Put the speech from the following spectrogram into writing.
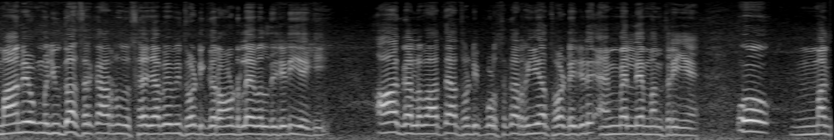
ਮਾਨਯੋਗ ਮੌਜੂਦਾ ਸਰਕਾਰ ਨੂੰ ਦੱਸਿਆ ਜਾਵੇ ਵੀ ਤੁਹਾਡੀ ਗਰਾਊਂਡ ਲੈਵਲ ਤੇ ਜਿਹੜੀ ਹੈਗੀ, ਆਹ ਗੱਲਬਾਤ ਹੈ ਤੁਹਾਡੀ ਪੁਲਿਸ ਕਰ ਰਹੀ ਆ ਤੁਹਾਡੇ ਜਿਹੜੇ ਐਮਐਲਏ ਮੰਤਰੀ ਹੈ, ਉਹ ਮਗ,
